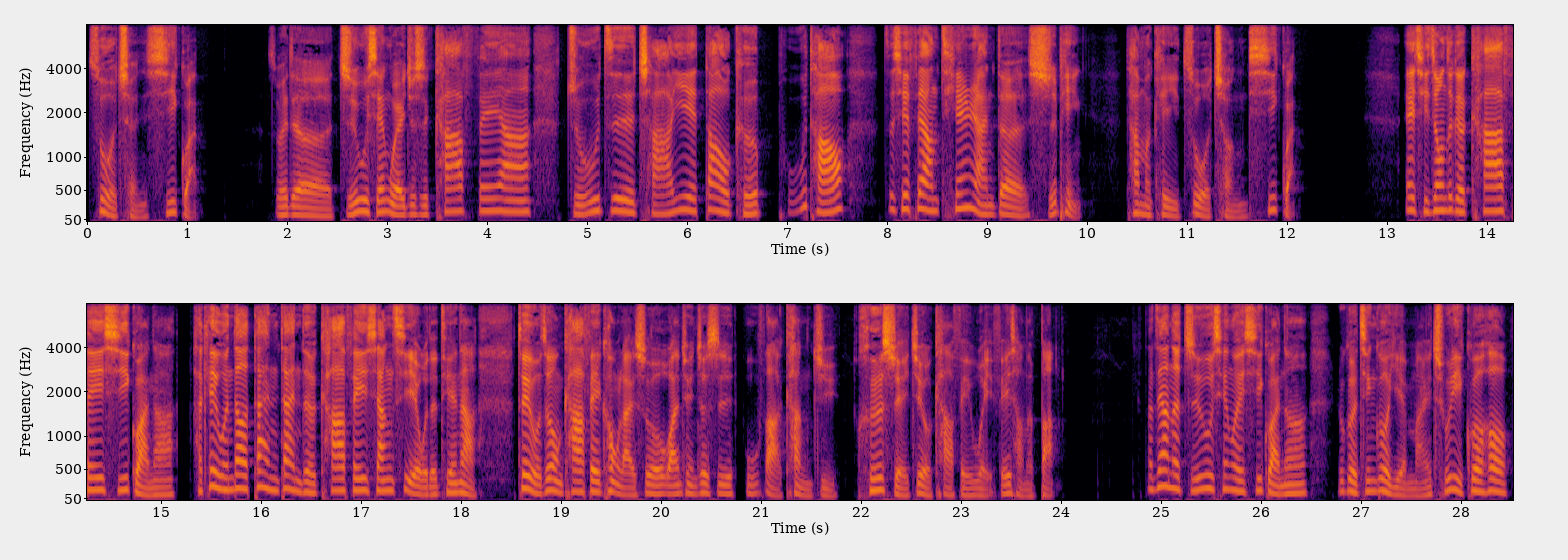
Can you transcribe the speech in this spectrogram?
做成吸管。所谓的植物纤维，就是咖啡啊、竹子、茶叶、稻壳、葡萄这些非常天然的食品，它们可以做成吸管。哎，其中这个咖啡吸管啊，还可以闻到淡淡的咖啡香气！我的天呐，对我这种咖啡控来说，完全就是无法抗拒。喝水就有咖啡味，非常的棒。那这样的植物纤维吸管呢，如果经过掩埋处理过后，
